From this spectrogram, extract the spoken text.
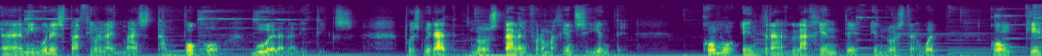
eh, ningún espacio online más, tampoco Google Analytics? Pues mirad, nos da la información siguiente. ¿Cómo entra la gente en nuestra web? ¿Con qué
